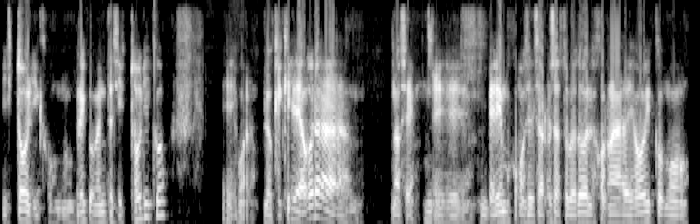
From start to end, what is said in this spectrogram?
histórico, un récord de ventas histórico. Eh, bueno, lo que quede ahora, no sé, eh, veremos cómo se desarrolla, sobre todo en la jornada de hoy, cómo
